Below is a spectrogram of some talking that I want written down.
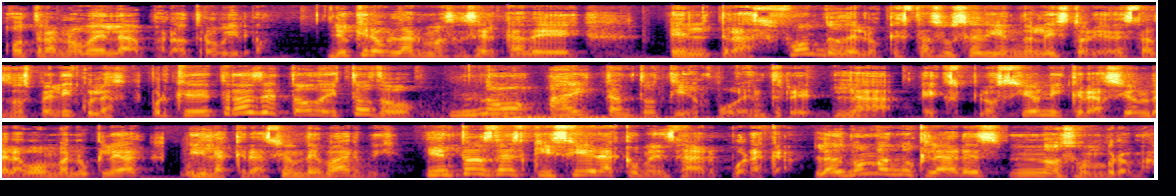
otra novela para otro video. Yo quiero hablar más acerca de el trasfondo de lo que está sucediendo en la historia de estas dos películas, porque detrás de todo y todo no hay tanto tiempo entre la explosión y creación de la bomba nuclear y la creación de Barbie. Y entonces quisiera comenzar por acá. Las bombas nucleares no son broma.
